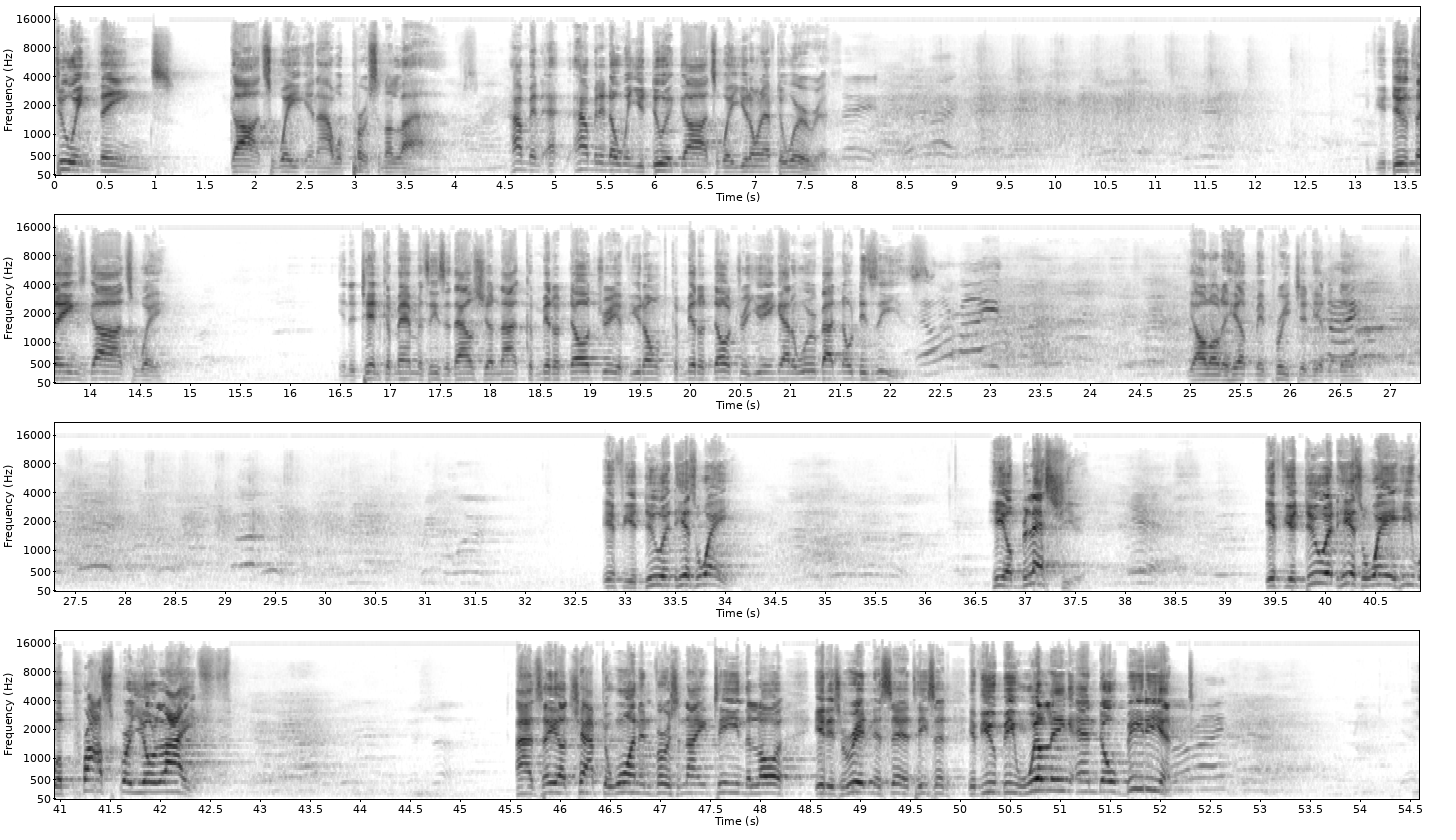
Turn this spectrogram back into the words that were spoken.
doing things God's way in our personal lives. How many, how many know when you do it God's way, you don't have to worry? If you do things God's way, in the Ten Commandments, he said, Thou shalt not commit adultery. If you don't commit adultery, you ain't got to worry about no disease. Y'all ought to help me preach in here today. If you do it his way, he'll bless you. If you do it his way, he will prosper your life. Isaiah chapter 1 and verse 19, the Lord, it is written, it says, He said, if you be willing and obedient,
